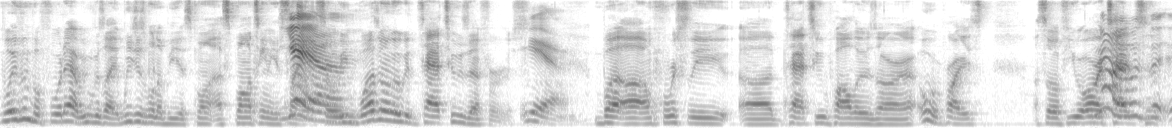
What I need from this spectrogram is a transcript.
Well, even before that, we was like, we just want to be a, spon- a spontaneous. Yeah. So we wasn't gonna go get tattoos at first, Yeah. but uh, unfortunately, uh, tattoo parlors are overpriced. So if you are No, tattoo, it was the,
